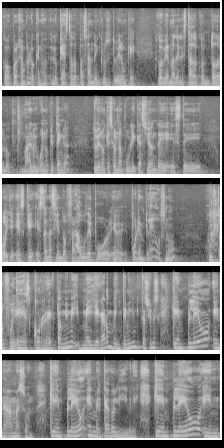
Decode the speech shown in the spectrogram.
como por ejemplo lo que, lo que ha estado pasando, incluso tuvieron que, el gobierno del estado con todo lo malo y bueno que tenga, tuvieron que hacer una publicación de, este, oye, es que están haciendo fraude por, eh, por empleos, ¿no? Justo fue. Es correcto. A mí me, llegaron 20 mil invitaciones que empleo en Amazon, que empleo en Mercado Libre, que empleo en,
